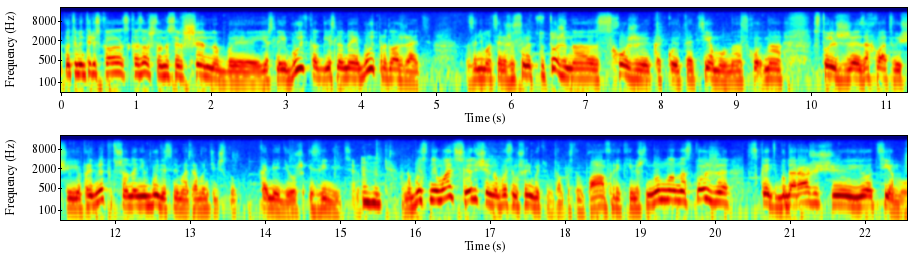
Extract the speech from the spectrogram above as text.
в этом интервью сказала, сказала, что она совершенно бы, если и будет, как, если она и будет продолжать заниматься режиссурой, то тоже на схожую какую-то тему, на, схо- на столь же захватывающий ее предмет, потому что она не будет снимать романтическую комедию, уж извините. Она будет снимать следующее, допустим, что-нибудь, допустим, в Африке или что ну, на, на столь же, так сказать, будоражащую ее тему.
